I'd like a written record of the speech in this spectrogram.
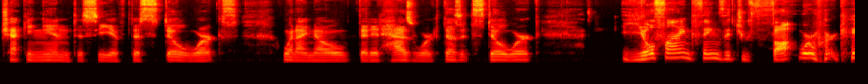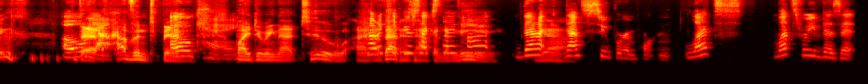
checking in to see if this still works. When I know that it has worked, does it still work? You'll find things that you thought were working oh that yeah haven't been okay by doing that too. How to that keep your has sex happened to life me. hot that Yeah. that's super important let's let's revisit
